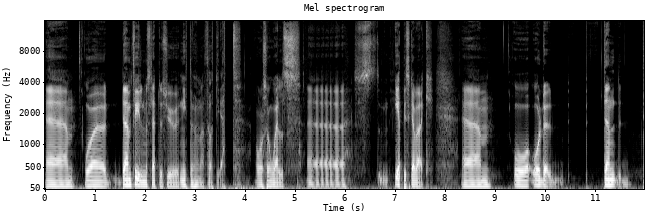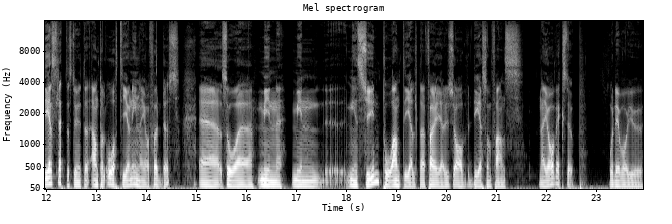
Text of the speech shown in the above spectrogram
Ehm, och eh, den filmen släpptes ju 1941. Orson Welles eh, episka verk. Ehm, och och det, den, dels släpptes det ett antal årtionden innan jag föddes. Eh, så eh, min, min, min syn på antihjältar färgades av det som fanns när jag växte upp. Och det var ju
